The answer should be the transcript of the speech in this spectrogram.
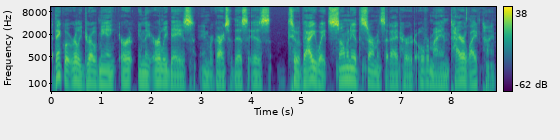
I think what really drove me in, er, in the early days in regards to this is to evaluate so many of the sermons that I had heard over my entire lifetime,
